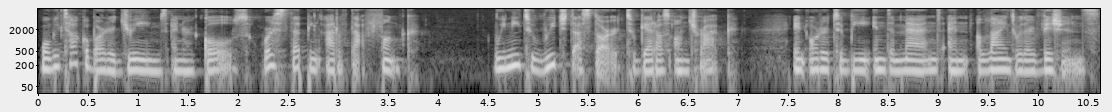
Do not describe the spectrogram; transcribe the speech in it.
When we talk about our dreams and our goals, we're stepping out of that funk. We need to reach that star to get us on track. In order to be in demand and aligned with our visions,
